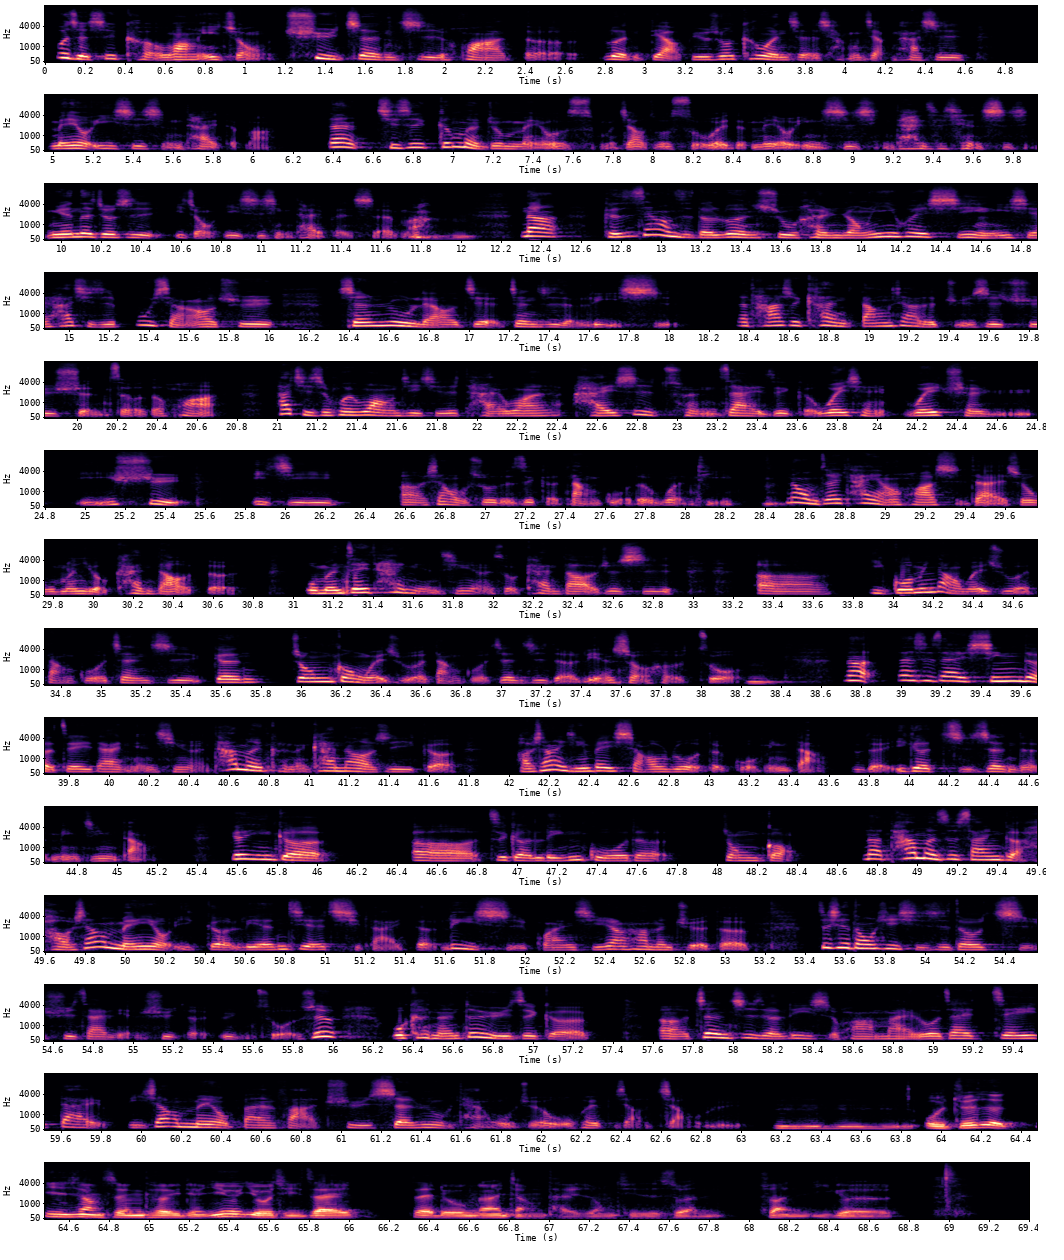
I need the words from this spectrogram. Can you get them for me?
或者是渴望一种去政治化的论调，比如说柯文哲常讲他是没有意识形态的嘛。但其实根本就没有什么叫做所谓的没有意识形态这件事情，因为那就是一种意识形态本身嘛。嗯、那可是这样子的论述很容易会吸引一些他其实不想要去深入了解政治的历史，那他是看当下的局势去选择的话，他其实会忘记其实台湾还是存在这个威权威权与遗绪以及。呃，像我说的这个党国的问题，那我们在太阳花时代的时候，我们有看到的，我们这一代年轻人所看到的就是，呃，以国民党为主的党国政治跟中共为主的党国政治的联手合作。嗯，那但是在新的这一代年轻人，他们可能看到的是一个好像已经被削弱的国民党，对不对？一个执政的民进党跟一个呃这个邻国的中共。那他们这三个好像没有一个连接起来的历史关系，让他们觉得这些东西其实都持续在连续的运作。所以我可能对于这个呃政治的历史化脉络，在这一代比较没有办法去深入谈，我觉得我会比较焦虑。嗯嗯嗯，我觉得印象深刻一点，因为尤其在在刘文刚才讲台中，其实算算一个。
